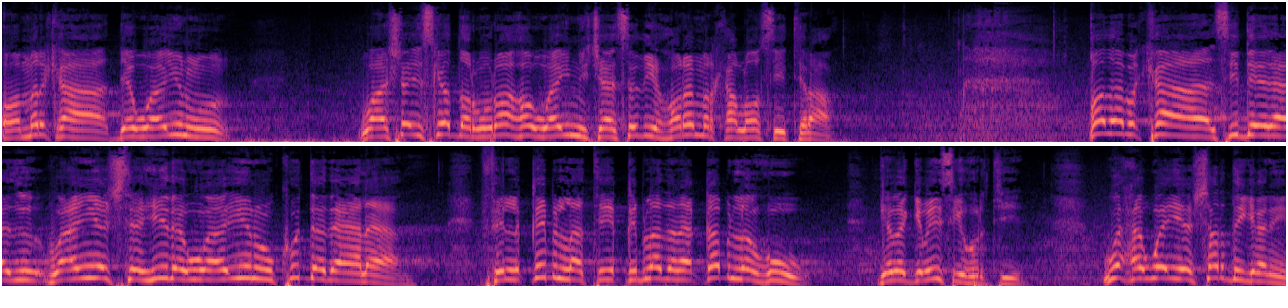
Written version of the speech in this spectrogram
oo markaa dee waa inuu waa shay iska daruuraahoo waa in nijaasadii hore markaa loo sii tiraa. Qodobka siddeedaad wa an yajtahida waa inuu ku dadaalaa fi lqiblati qibladana qablahu. Gebagabaysiga hortii waxa weeye shardigani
